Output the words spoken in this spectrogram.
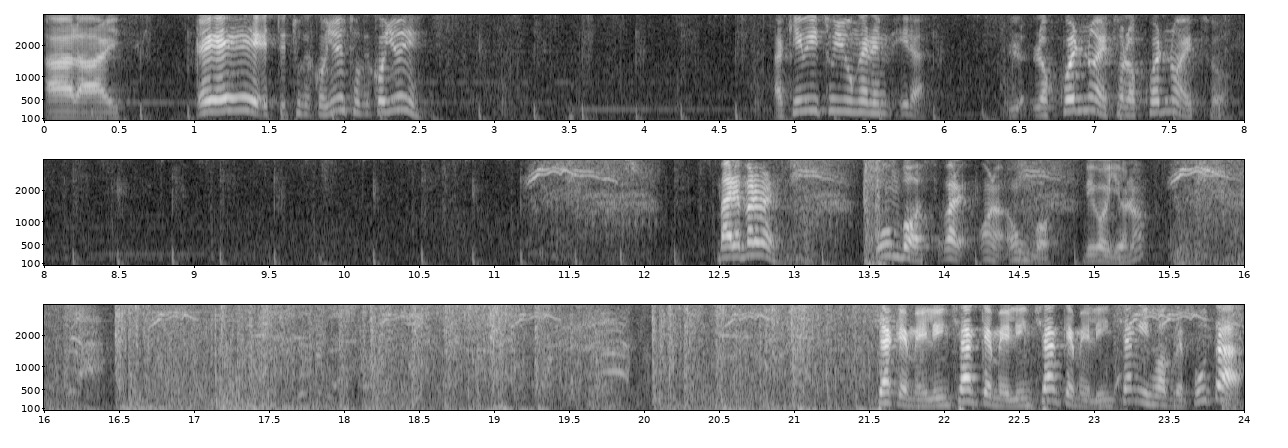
a la izquierda. ¡Eh, eh, eh! ¿Esto qué coño es? ¿Esto qué coño es? Aquí he visto yo un enemigo. Mira, los cuernos estos, los cuernos estos. Vale, vale, vale. Un boss, vale, bueno, un boss, digo yo, ¿no? Ya que me linchan, que me linchan, que me linchan, hijos de puta.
